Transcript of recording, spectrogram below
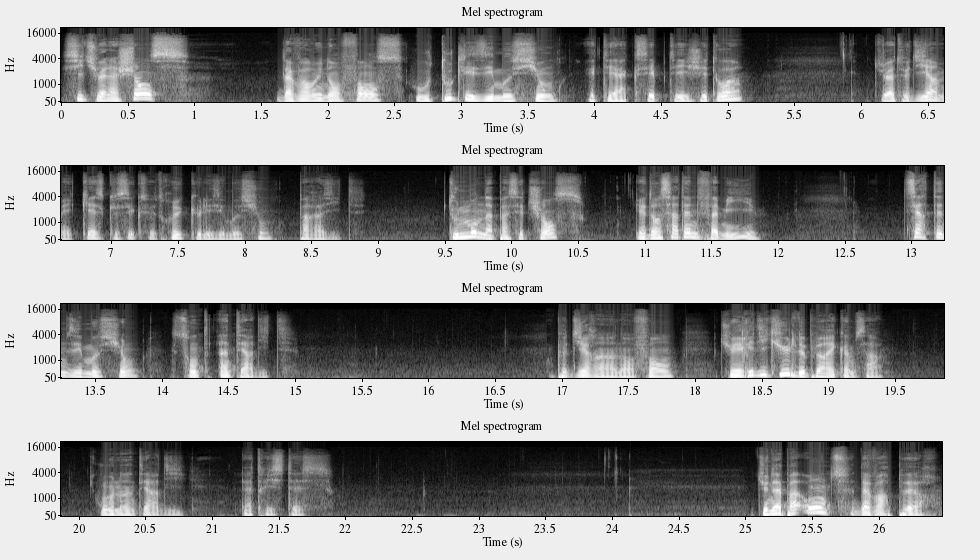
Si tu as la chance d'avoir une enfance où toutes les émotions étaient acceptées chez toi, tu vas te dire mais qu'est-ce que c'est que ce truc que les émotions parasites Tout le monde n'a pas cette chance, et dans certaines familles, certaines émotions sont interdites. On peut dire à un enfant Tu es ridicule de pleurer comme ça, on interdit la tristesse. Tu n'as pas honte d'avoir peur,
